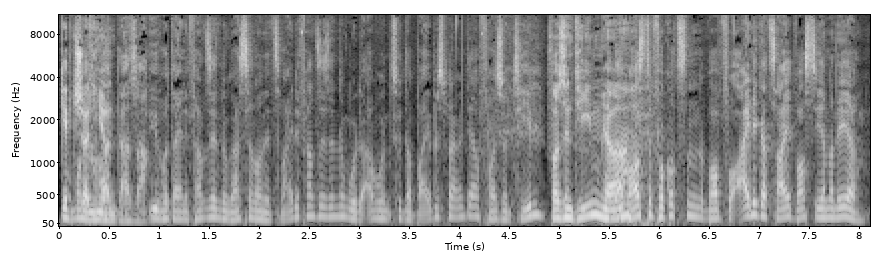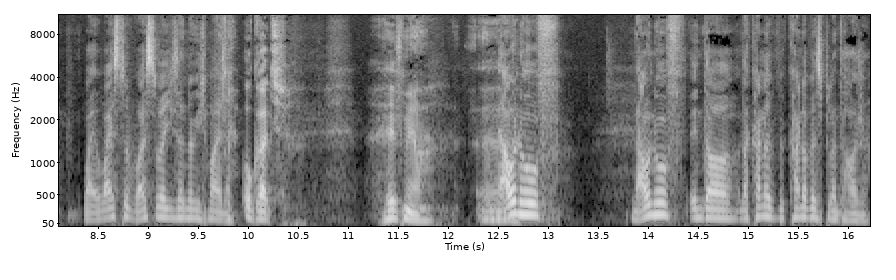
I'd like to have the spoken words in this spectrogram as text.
Gibt's Aber schon hier und da Sachen. Über deine Fernsehsendung, du hast ja noch eine zweite Fernsehsendung, wo du ab und zu dabei bist bei MDR, Voice und Team. Was ein Team, Da ja. warst du vor kurzem, war vor einiger Zeit, warst du hier in der Nähe. We- Weißt du, weißt du, welche Sendung ich meine? Oh Gott. Hilf mir. Naunhof, Naunhof in der, in der Cannab Cannabis-Plantage.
